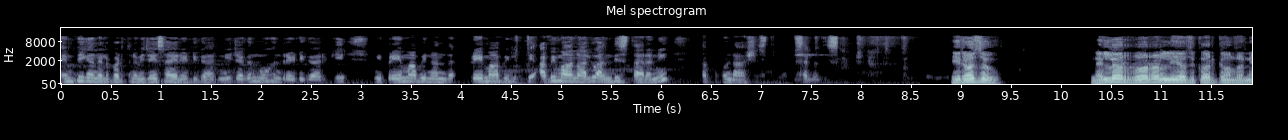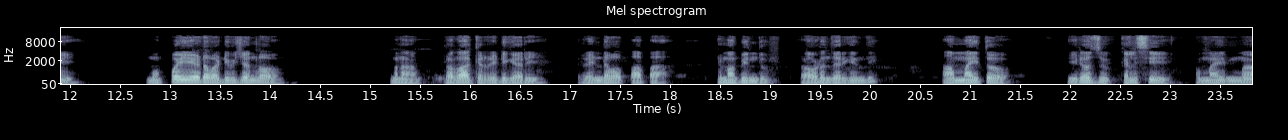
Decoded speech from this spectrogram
ఎంపీగా నిలబడుతున్న విజయసాయి రెడ్డి గారిని జగన్మోహన్ రెడ్డి గారికి మీ ప్రేమాభినంద ప్రేమాభి అభిమానాలు అందిస్తారని తప్పకుండా ఆశిస్తున్నాను సెలవు తీసుకుంటున్నాను ఈరోజు నెల్లూరు రూరల్ నియోజకవర్గంలోని ముప్పై ఏడవ డివిజన్లో మన ప్రభాకర్ రెడ్డి గారి రెండవ పాప హిమబిందు రావడం జరిగింది. ఆ అమ్మాయితో ఈరోజు కలిసి అమ్మాయి మా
